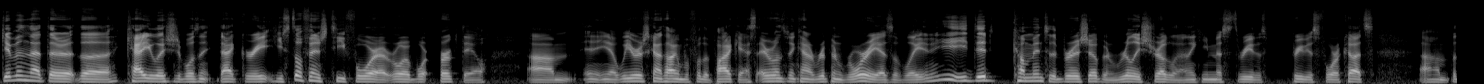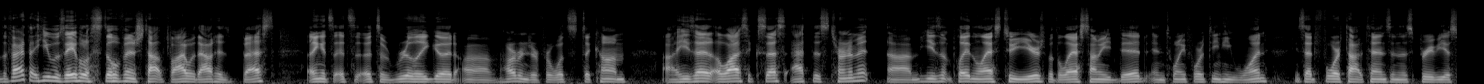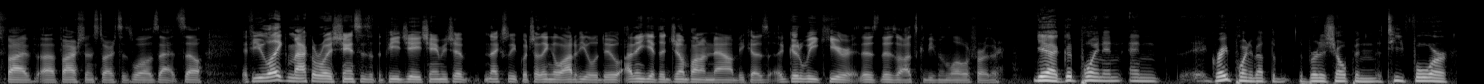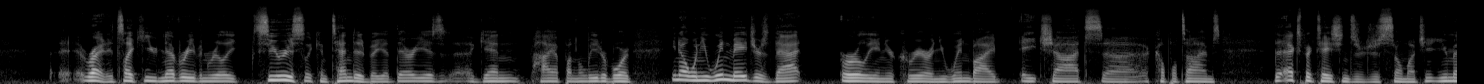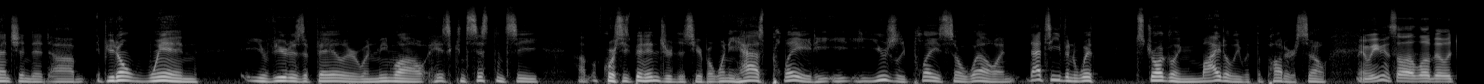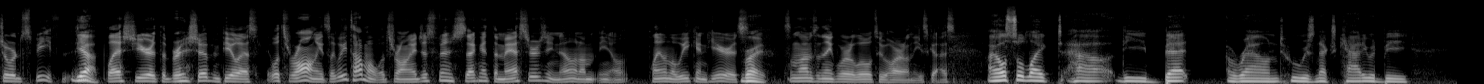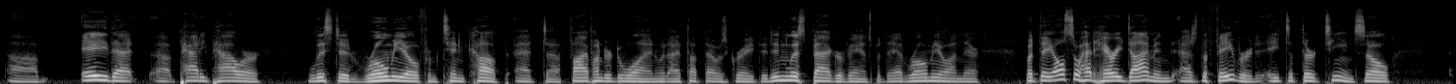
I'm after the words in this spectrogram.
given that the the caddy relationship wasn't that great, he still finished T4 at Royal Birkdale. Um, and you know, we were just kind of talking before the podcast. Everyone's been kind of ripping Rory as of late, and he, he did come into the British Open really struggling. I think he missed three of his previous four cuts. Um, but the fact that he was able to still finish top five without his best, I think it's it's it's a really good um, harbinger for what's to come. Uh, he's had a lot of success at this tournament. Um, he hasn't played in the last two years, but the last time he did in 2014, he won. He's had four top tens in his previous five uh, Firestone starts, as well as that. So, if you like McIlroy's chances at the PGA Championship next week, which I think a lot of people do, I think you have to jump on him now because a good week here, those, those odds could even lower further. Yeah, good point, and and great point about the the British Open, the T4 right. It's like you never even really seriously contended, but yet there he is again, high up on the leaderboard. You know, when you win majors that early in your career and you win by eight shots uh, a couple times, the expectations are just so much. You, mentioned it. Um, if you don't win, you're viewed as a failure. When meanwhile, his consistency. Um, of course, he's been injured this year, but when he has played, he he usually plays so well, and that's even with struggling mightily with the putter. So, I mean, we even saw that a little bit with Jordan Spieth. Yeah. Last year at the British Open, people asked, "What's wrong?" He's like, "What are you talking about? What's wrong? I just finished second at the Masters, you know, and I'm, you know, playing on the weekend here." It's right. Sometimes I think we're a little too hard on these guys. I also liked how the bet around who his next caddy would be. Uh, a that uh, Paddy Power listed Romeo from Tin Cup at uh, 500 to 1. I thought that was great. They didn't list Bagger Vance, but they had Romeo on there. But they also had Harry Diamond as the favorite at 8 to 13. So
